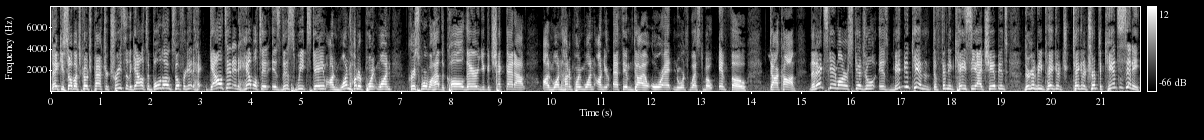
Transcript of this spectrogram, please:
Thank you so much, Coach Patrick Treese of the Gallatin Bulldogs. Don't forget, Gallatin and Hamilton is this week's game on 100.1. Chris Ward will have the call there. You can check that out on 100.1 on your FM dial or at northwestmoinfo.com. The next game on our schedule is Mid Buchanan, defending KCI champions. They're going to be taking a, taking a trip to Kansas City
